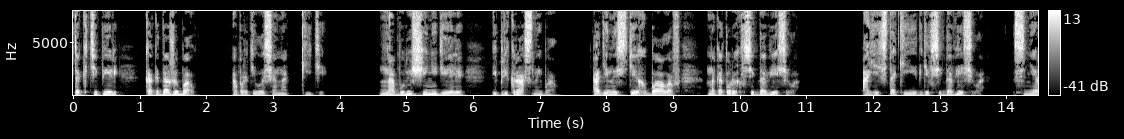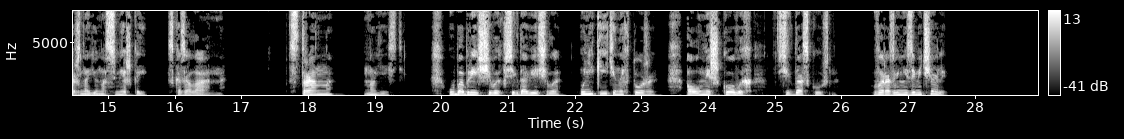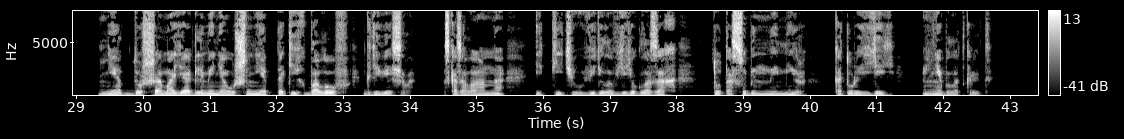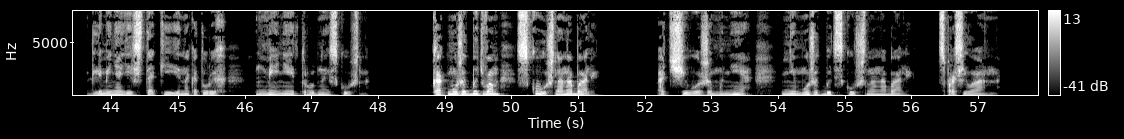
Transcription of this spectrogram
«Так теперь когда же бал?» — обратилась она к Кити. «На будущей неделе и прекрасный бал. Один из тех балов, на которых всегда весело. А есть такие, где всегда весело», — с нежною насмешкой сказала Анна. «Странно, но есть. У Бобрищевых всегда весело, у Никитиных тоже, а у Мешковых всегда скучно. Вы разве не замечали? «Нет, душа моя, для меня уж нет таких балов, где весело», — сказала Анна, и Кити увидела в ее глазах тот особенный мир, который ей не был открыт. «Для меня есть такие, на которых менее трудно и скучно». «Как может быть вам скучно на бале?» «Отчего же мне не может быть скучно на бале? — спросила Анна.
